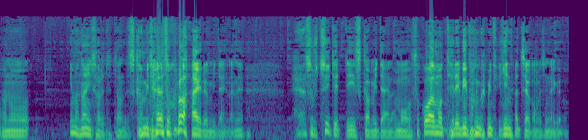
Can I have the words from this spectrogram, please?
あの、今何されてたんですか？みたいなところは入るみたいなね。えーそれついてっていいですか？みたいな、もうそこはもうテレビ番組的になっちゃうかもしれないけど。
